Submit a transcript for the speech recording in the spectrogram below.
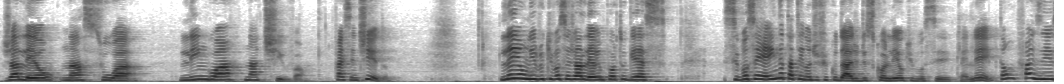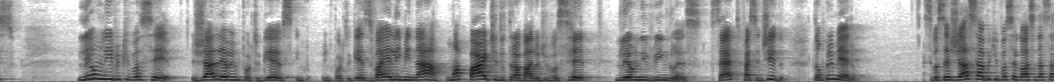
já leu na sua língua nativa. Faz sentido? Leia um livro que você já leu em português. Se você ainda está tendo dificuldade de escolher o que você quer ler, então faz isso. Lê um livro que você já leu em português, em, em português, vai eliminar uma parte do trabalho de você ler um livro em inglês, certo? Faz sentido? Então, primeiro, se você já sabe que você gosta dessa,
